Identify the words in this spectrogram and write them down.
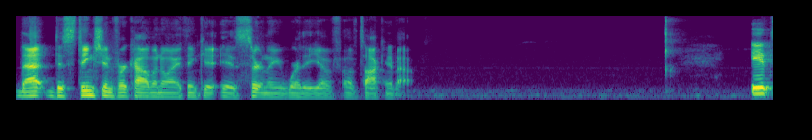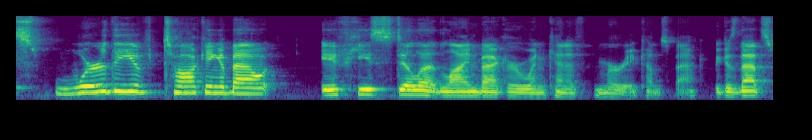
that distinction for Noy, I think, is certainly worthy of, of talking about. It's worthy of talking about if he's still at linebacker when Kenneth Murray comes back, because that's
